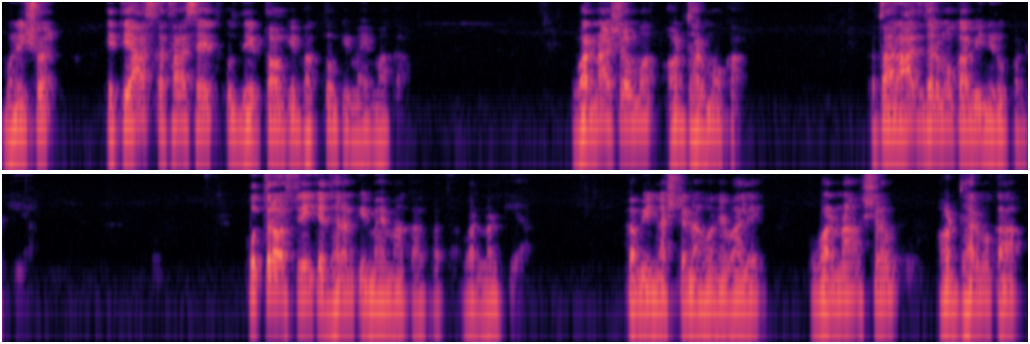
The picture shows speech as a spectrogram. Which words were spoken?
मुनीश्वर इतिहास कथा सहित उस देवताओं के भक्तों की महिमा का, वर्णाश्रम और धर्मों का तथा राजधर्मों का भी निरूपण किया। पुत्र और स्त्री के धर्म की महिमा का वर्णन किया। कभी नष्ट न होने वाले, वर्णाश्रम और धर्म का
